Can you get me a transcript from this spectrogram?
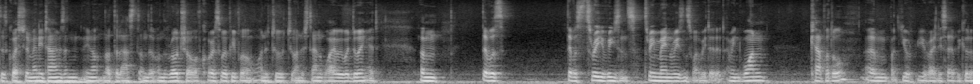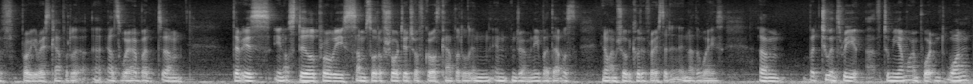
This question many times, and you know, not the last on the on the roadshow, of course, where people wanted to to understand why we were doing it. Um, there was there was three reasons, three main reasons why we did it. I mean, one, capital, um, but you you rightly said we could have probably raised capital uh, elsewhere, but um, there is you know still probably some sort of shortage of growth capital in, in, in Germany, but that was you know I'm sure we could have raised it in, in other ways. Um, but two and three uh, to me are more important. One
